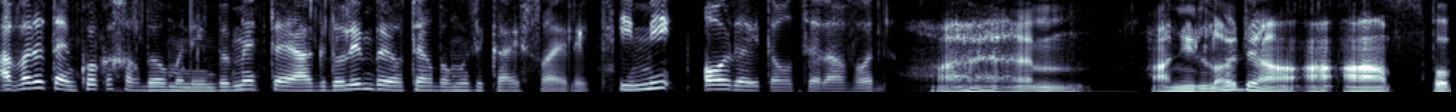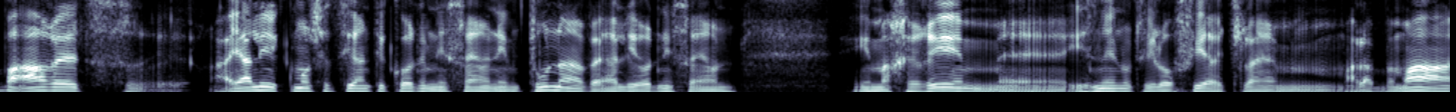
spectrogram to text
עבדת עם כל כך הרבה אומנים, באמת אה, הגדולים ביותר במוזיקה הישראלית. עם מי עוד היית רוצה לעבוד? אה, אני לא יודע, פה בארץ היה לי, כמו שציינתי קודם, ניסיון עם טונה, והיה לי עוד ניסיון עם אחרים. אה, הזמינו אותי להופיע אצלהם על הבמה,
